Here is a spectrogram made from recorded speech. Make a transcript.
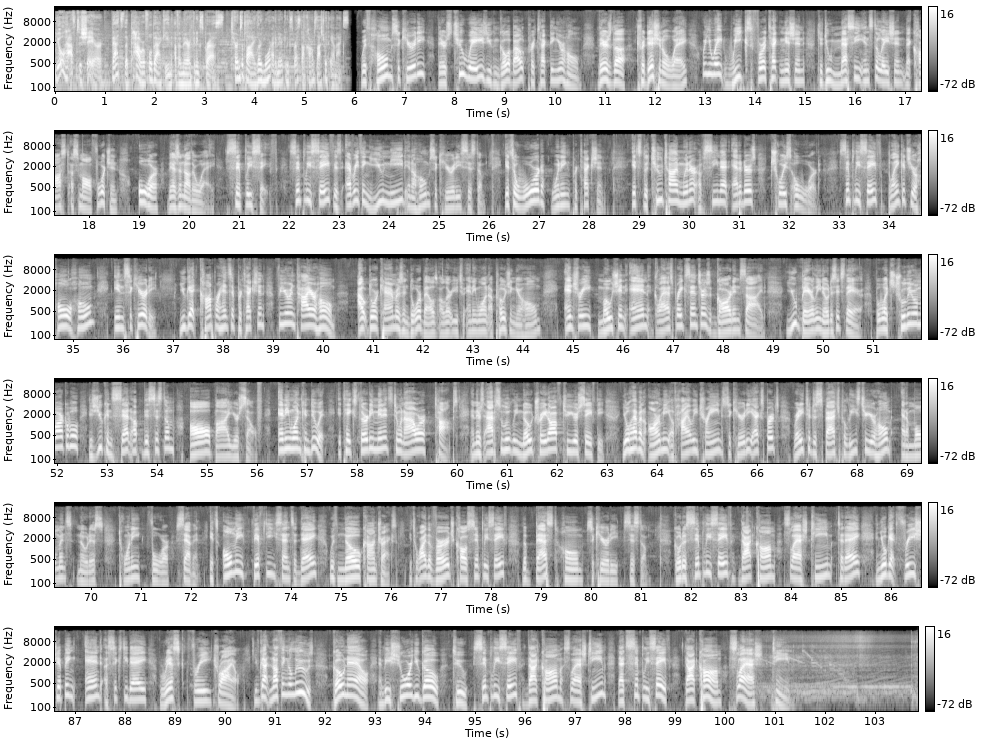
you'll have to share. That's the powerful backing of American Express. Terms apply. Learn more at americanexpress.com slash with Amex. With home security, there's two ways you can go about protecting your home. There's the traditional way, where you wait weeks for a technician to do messy installation that costs a small fortune, or there's another way, SimpliSafe. Simply Safe is everything you need in a home security system. It's award winning protection. It's the two time winner of CNET Editor's Choice Award. SimpliSafe blankets your whole home in security. You get comprehensive protection for your entire home. Outdoor cameras and doorbells alert you to anyone approaching your home. Entry, motion, and glass break sensors guard inside. You barely notice it's there. But what's truly remarkable is you can set up this system all by yourself. Anyone can do it. It takes 30 minutes to an hour tops, and there's absolutely no trade off to your safety. You'll have an army of highly trained security experts ready to dispatch police to your home at a moment's notice 24 7. It's only 50 cents a day with no contracts. It's why The Verge calls SimpliSafe the best home security system. Go to simplisafe.com slash team today and you'll get free shipping and a 60-day risk-free trial. You've got nothing to lose. Go now and be sure you go to simplisafe.com slash team. That's simplisafe.com slash team.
